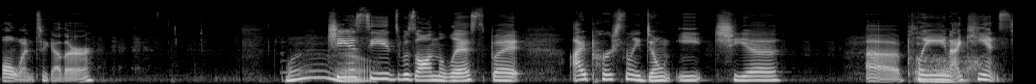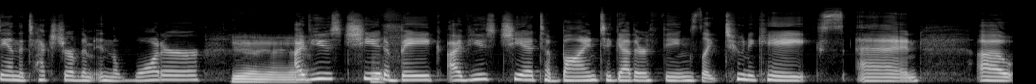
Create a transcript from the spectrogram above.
all went together. Wow. Chia seeds was on the list, but I personally don't eat chia uh, plain. I can't stand the texture of them in the water. Yeah, yeah, yeah. I've used chia to bake. I've used chia to bind together things like tuna cakes, and uh,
